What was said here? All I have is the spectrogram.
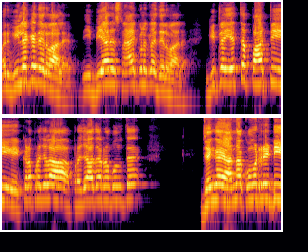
మరి వీళ్ళకే తెలవాలి. ఈ బీఆర్ఎస్ నాయకులకే తెలవాలి. గిట్ల చేస్తే పార్టీ ఎక్కడ ప్రజల ప్రజాదరణ పొందితే జంగయ్య అన్న కోమటిరెడ్డి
